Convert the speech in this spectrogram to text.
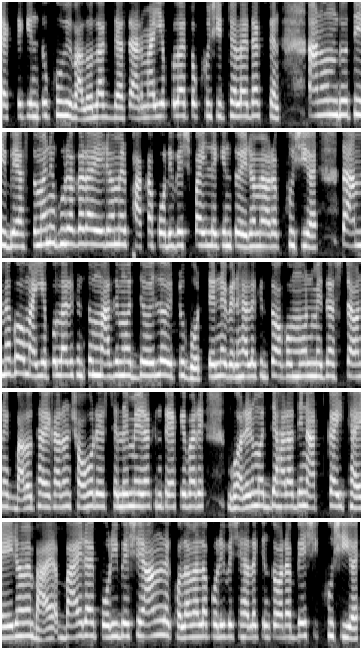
দেখতে কিন্তু খুবই ভালো লাগতে আছে। আর মাইয়ে পোলায় তো খুশির ঠেলায় দেখছেন আনন্দতেই ব্যস্ত। মানে ঘুরাঘুরা এরকমের ফাঁকা পরিবেশ পাইলে কিন্তু এরকম ওরা খুশি হয়। তা আম্মাকেও মাইয়ে পোলার কিন্তু মাঝে মধ্যে হইলেও একটু ঘুরতে নেবেন। হলে কিন্তু অগ মন মেজাজটা অনেক ভালো থাকে। কারণ শহরের ছেলে মেয়েরা কিন্তু একেবারে ঘরের মধ্যে সারাদিন আটকাই থাকে। এইরকম বাইরে পরিবেশে আনলে খোলামেলা পরিবেশে হলে কিন্তু ওরা বেশি খুশি হয়।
